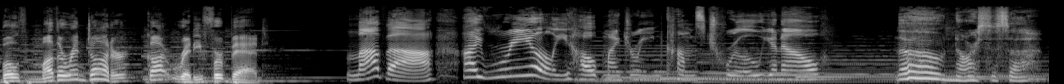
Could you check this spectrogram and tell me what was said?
both mother and daughter got ready for bed. Mother, I really hope my dream comes true, you know. Oh, Narcissa.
